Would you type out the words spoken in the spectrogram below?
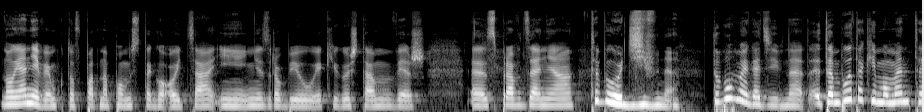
No ja nie wiem, kto wpadł na pomysł tego ojca i nie zrobił jakiegoś tam, wiesz, e, sprawdzenia. To było dziwne. To było mega dziwne. Tam były takie momenty,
